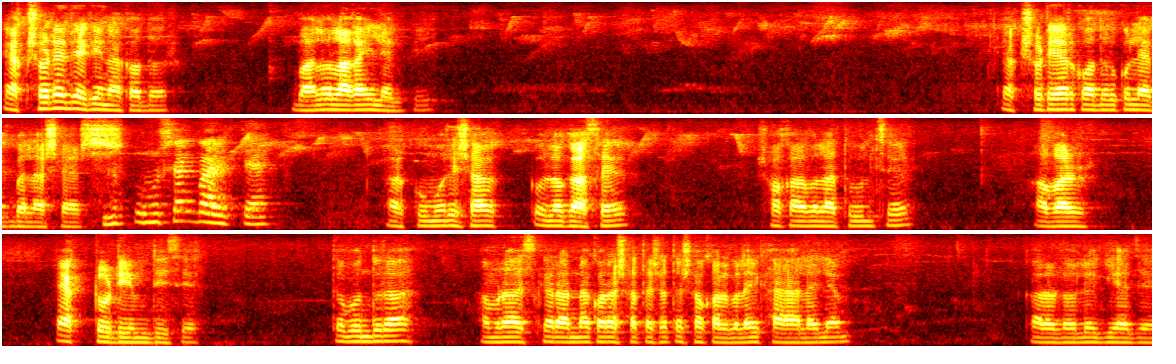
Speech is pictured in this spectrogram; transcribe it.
একশোটা দেখি না কদর। ভালো লাগাই লাগবে। একশো টাকার কদর করলে এক বেলা শেষ। কুমুর শাক বাড়িতে। আর কুমোরে শাক হলো গাছের। সকালবেলা তুলছে আবার একটো ডিম দিছে। তো বন্ধুরা আমরা আজকে রান্না করার সাথে সাথে সকালবেলায় খাওয়া লাইলাম কারণ হলো গিয়া যে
